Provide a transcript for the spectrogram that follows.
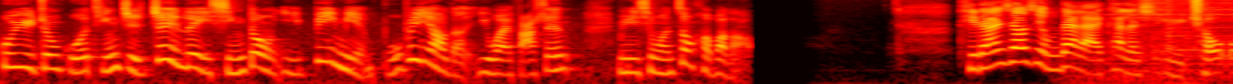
呼吁中国停止这类行动，以避免不必要的意外发生。《明日新闻》综合报道。体坛消息，我们带来看的是羽球。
